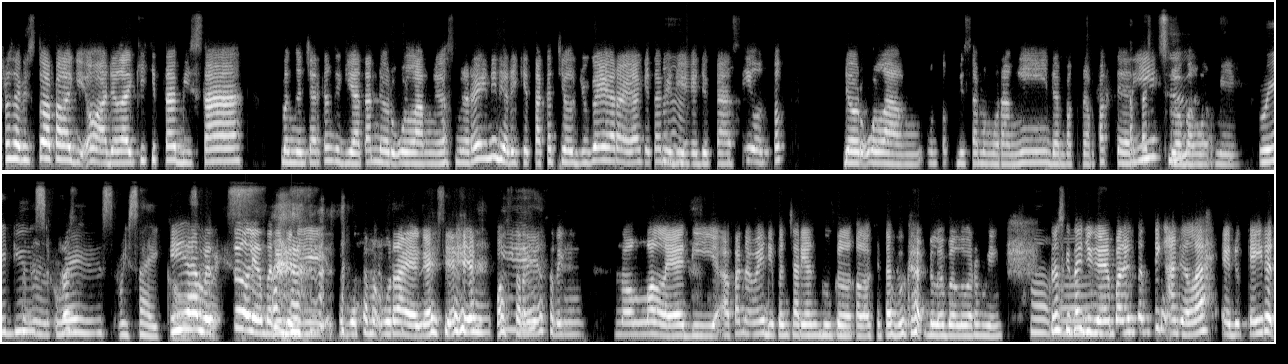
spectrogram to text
Terus habis itu apa lagi? Oh, ada lagi kita bisa mengencarkan kegiatan daur ulang ya. Sebenarnya ini dari kita kecil juga ya Raya, kita hmm. diedukasi untuk daur ulang untuk bisa mengurangi dampak-dampak dari global warming. Reduce, hmm, reuse, recycle. Iya betul yang tadi udah disebut sama Ura ya guys ya, yang posternya yeah. sering nongol ya di apa namanya di pencarian Google kalau kita buka global warming. Hmm, Terus kita juga yang paling penting adalah educated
